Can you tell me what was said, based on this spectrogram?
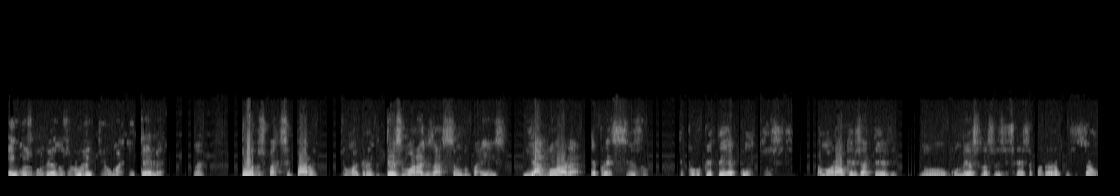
em, nos governos Lula e Dilma e Temer. Né? Todos participaram de uma grande desmoralização do país e agora é preciso o PT reconquiste a moral que ele já teve no começo da sua existência, quando era oposição,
